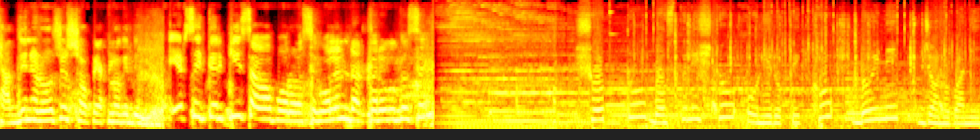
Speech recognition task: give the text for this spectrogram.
সাত দিনের ওষুধ সব এক লগে দিল। এর সাইতে কি চাওয়া পড়ো আছে বলেন ডাক্তারের কাছে সত্য, বস্তুনিষ্ঠ ও নিরপেক্ষ দৈনিক জনবাণী।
